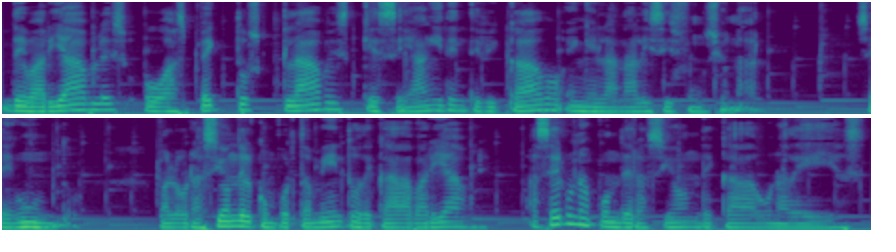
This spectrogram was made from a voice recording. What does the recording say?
de variables o aspectos claves que se han identificado en el análisis funcional. Segundo, valoración del comportamiento de cada variable. Hacer una ponderación de cada una de ellas.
